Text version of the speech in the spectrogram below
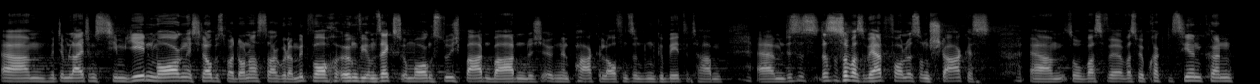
ähm, mit dem Leitungsteam jeden Morgen, ich glaube es war Donnerstag oder Mittwoch, irgendwie um 6 Uhr morgens durch Baden-Baden, durch irgendeinen Park gelaufen sind und gebetet haben. Ähm, das, ist, das ist so was Wertvolles und Starkes, ähm, so was wir, was wir praktizieren können.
